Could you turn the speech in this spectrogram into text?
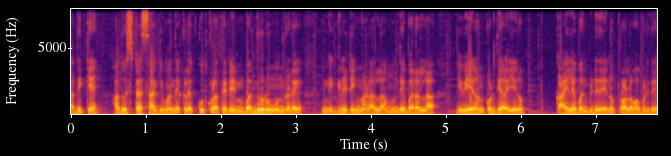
ಅದಕ್ಕೆ ಅದು ಸ್ಟ್ರೆಸ್ ಆಗಿ ಒಂದೇ ಕಡೆ ಕೂತ್ಕೊಳತ್ತೆ. ನಿಮ್ಮ ಬಂದರೂ ಮುಂದ್ಗಡೆ ನಿಮಗೆ ಗ್ರೀಟಿಂಗ್ ಮಾಡಲ್ಲ, ಮುಂದೆ ಬರಲ್ಲ. ನೀವು ಏನು ಅಂದ್ಕೊಳ್ತೀರಾ ಏನು ಕಾಯಿಲೆ ಬಂದುಬಿಟ್ಟಿದೆ, ಏನೋ ಪ್ರಾಬ್ಲಮ್ ಆಗಿಬಿಟ್ಟಿದೆ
